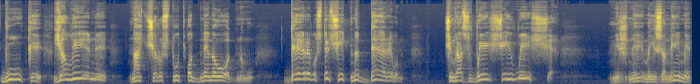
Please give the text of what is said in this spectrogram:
буки, ялини, наче ростуть одне на одному. Дерево стирчить над деревом, чимраз вище і вище. Між ними і за ними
